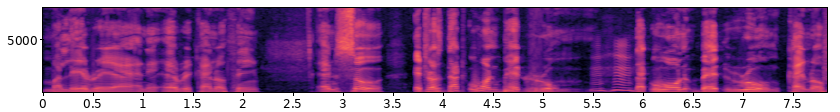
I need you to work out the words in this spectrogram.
malaria and uh, every kind of thing. And so it was that one bedroom, Mm-hmm. that one bedroom kind of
